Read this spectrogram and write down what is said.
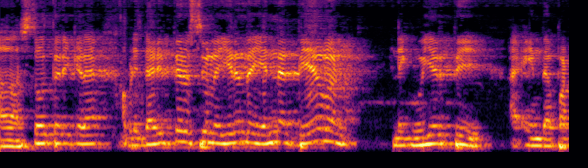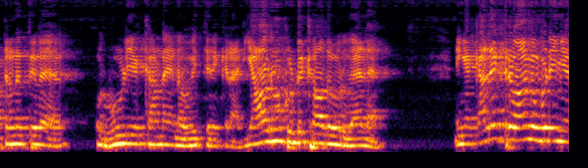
ஆஹ், ஸ்தோத்தரிக்கிறேன். அப்படி தரித்திர சூழ்நிலை இருந்த என்ன தேவன் இன்னைக்கு உயர்த்தி அஹ், இந்த பட்டணத்துல ஒரு ஊழியக்கான என்னை வைத்திருக்கிறார் யாரும் கொடுக்காத ஒரு வேலை. நீங்க கலெக்டர் வாங்க முடியுங்க.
